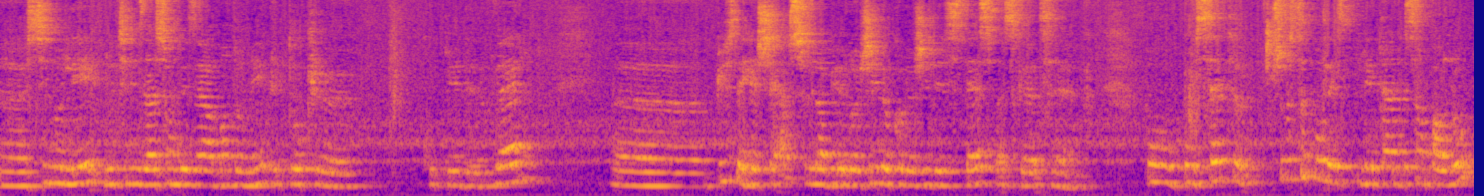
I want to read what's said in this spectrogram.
Euh, simuler l'utilisation des aires abandonnées plutôt que couper de nouvelles. Euh, plus de recherches sur la biologie et l'écologie des espèces parce que c'est pour, cette, juste pour l'état de São Paulo,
